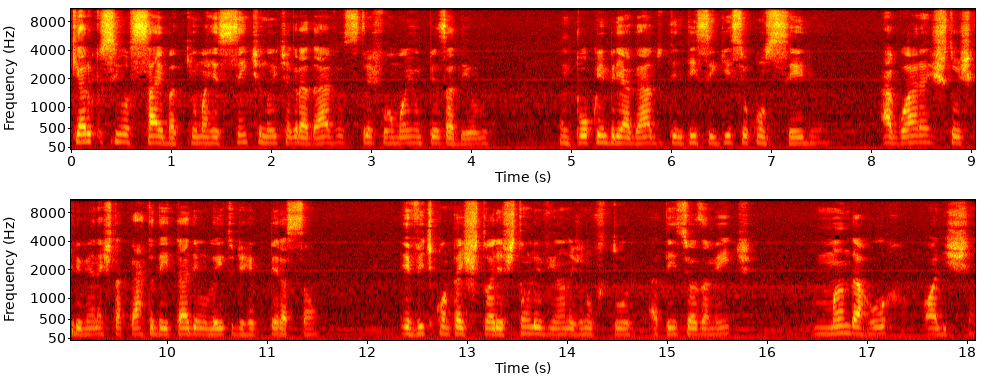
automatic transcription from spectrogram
Quero que o senhor saiba que uma recente noite agradável se transformou em um pesadelo. Um pouco embriagado, tentei seguir seu conselho. Agora estou escrevendo esta carta deitada em um leito de recuperação. Evite contar histórias tão levianas no futuro. Atenciosamente, Mandahor Olishan.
